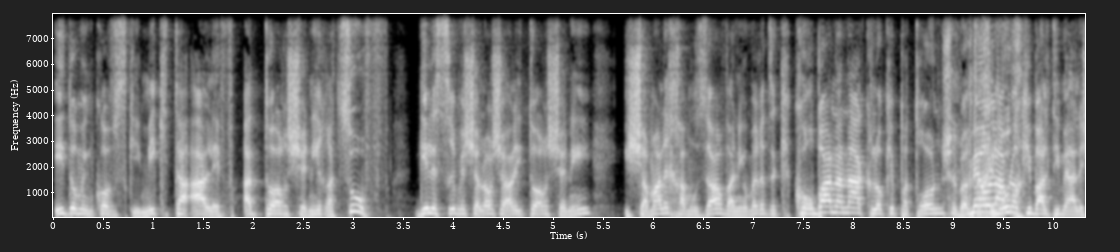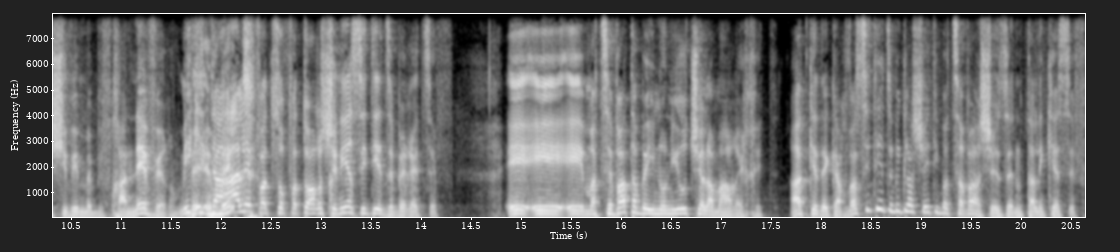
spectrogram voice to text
עידו מינקובסקי, מכיתה א' עד תואר שני רצוף, גיל 23 היה לי תואר שני, יישמע לך מוזר, ואני אומר את זה כקורבן ענק, לא כפטרון. מעולם החינוך? לא קיבלתי מעל ל-70 במבחן, never. מכיתה? א' עד סוף התואר השני עשיתי את זה ברצף. אה, אה, אה, מצבת הבינוניות של המערכת. עד כדי כך, ועשיתי את זה בגלל שהייתי בצבא, שזה נתן לי כסף.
